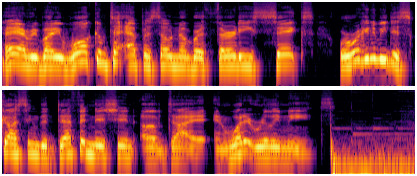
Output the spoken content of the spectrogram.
Hey, everybody, welcome to episode number 36, where we're going to be discussing the definition of diet and what it really means.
